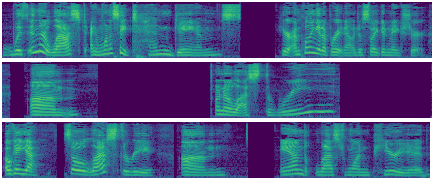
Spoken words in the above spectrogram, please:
within their last, I want to say 10 games. Here, I'm pulling it up right now just so I can make sure. Um, oh no, last three? Okay, yeah. So last three, um, and last one period.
